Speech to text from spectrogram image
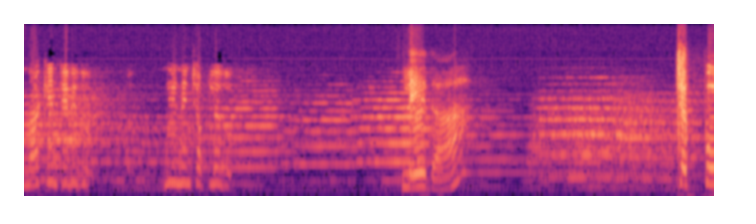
నాకేం తెలీదు. నేనేం చెప్పలేదు. లేదా? చెప్పు!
